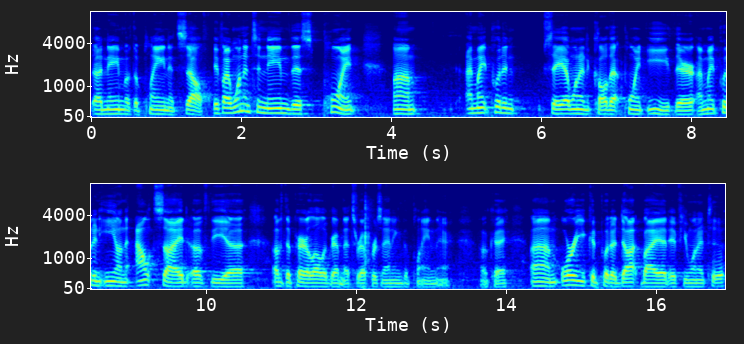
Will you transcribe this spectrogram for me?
a name of the plane itself. If I wanted to name this point, um, I might put an say I wanted to call that point E there, I might put an E on the outside of the, uh, of the parallelogram that's representing the plane there. Okay, um, or you could put a dot by it if you wanted to,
